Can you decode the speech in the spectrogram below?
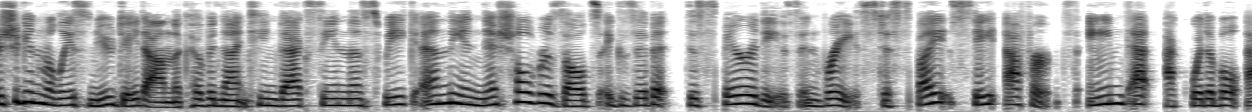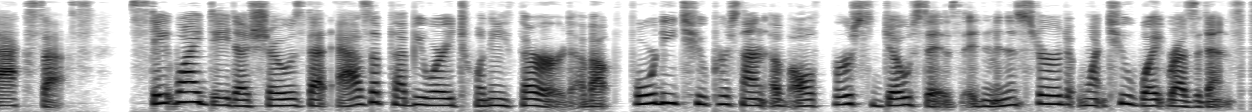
Michigan released new data on the COVID 19 vaccine this week, and the initial results exhibit disparities in race despite state efforts aimed at equitable access. Statewide data shows that as of February 23rd, about 42% of all first doses administered went to white residents,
